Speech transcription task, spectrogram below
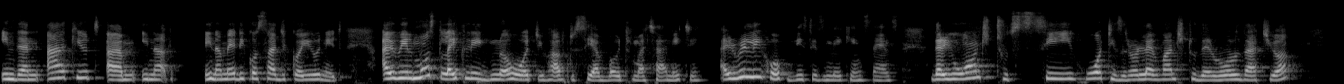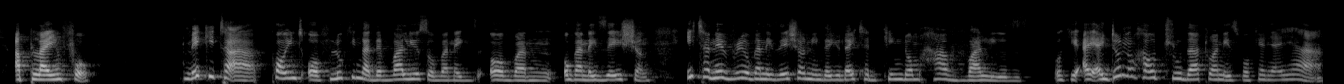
in an acute, um, in a in a medical surgical unit, I will most likely ignore what you have to say about maternity. I really hope this is making sense, that you want to see what is relevant to the role that you're applying for. Make it a point of looking at the values of an, of an organization. Each and every organization in the United Kingdom have values. Okay, I, I don't know how true that one is for Kenya. Yeah,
